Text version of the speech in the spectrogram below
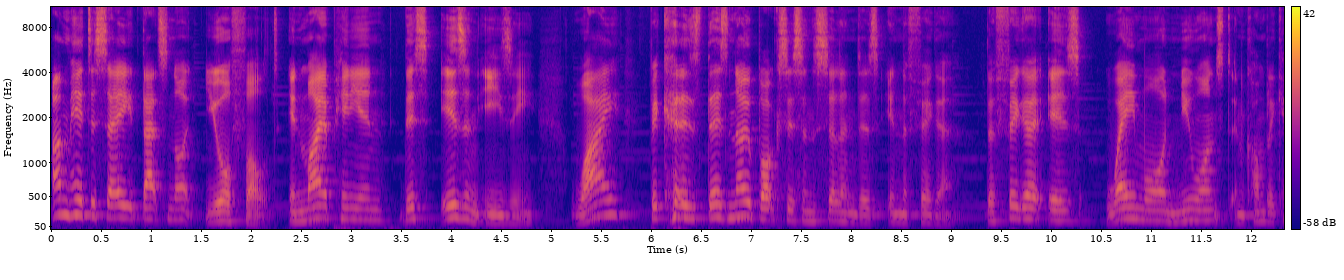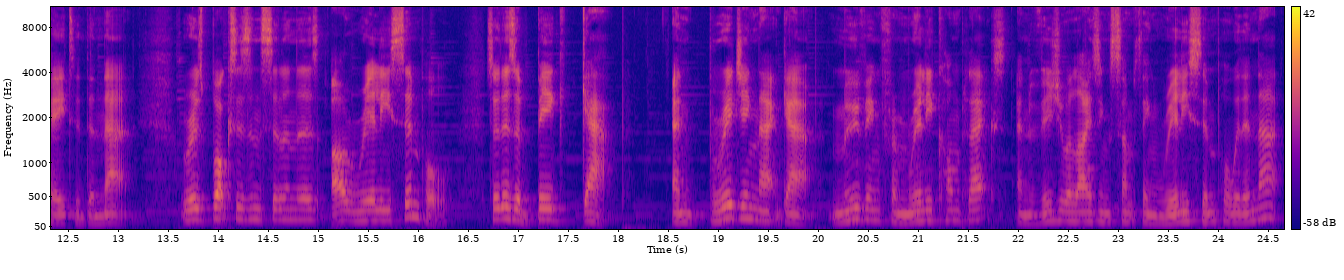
I'm here to say that's not your fault. In my opinion, this isn't easy. Why? Because there's no boxes and cylinders in the figure. The figure is way more nuanced and complicated than that. Whereas boxes and cylinders are really simple. So there's a big gap. And bridging that gap, moving from really complex and visualizing something really simple within that,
